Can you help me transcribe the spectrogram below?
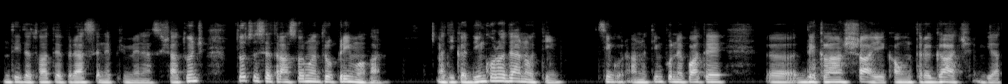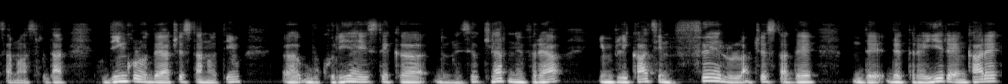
întâi de toate vrea să ne primenească. Și atunci totul se transformă într-o primăvară. Adică dincolo de anotimp, sigur, anotimpul ne poate uh, declanșa, e ca un trăgaci în viața noastră, dar dincolo de acest anotimp, uh, bucuria este că Dumnezeu chiar ne vrea implicați în felul acesta de, de, de trăire în care,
